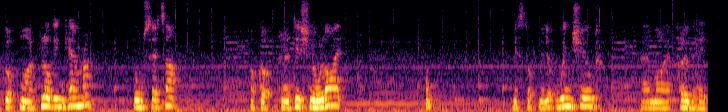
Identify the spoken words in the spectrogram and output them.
I've got my vlogging camera all set up. I've got an additional light, missed off my little windshield and my overhead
